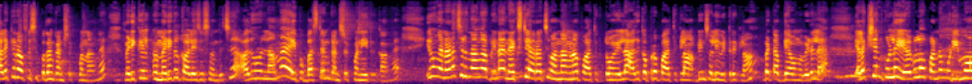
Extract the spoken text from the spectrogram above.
கலெக்டர் ஆஃபீஸ் இப்போ தான் கன்ஸ்ட்ரக்ட் பண்ணாங்க. மெடிக்கல் மெடிக்கல் காலேஜஸ் வந்துச்சு. அதுவும் இல்லாமல் இப்போ பஸ் ஸ்டாண்ட் கன்ஸ்ட்ரக்ட் பண்ணிட்டு இருக்காங்க. இவங்க நினச்சிருந்தாங்க அப்படின்னா நெக்ஸ்ட் யாராச்சும் வந்தாங்கன்னா பார்த்துக்கிட்டோம் இல்லை அதுக்கப்புறம் பார்த்துக்கலாம் அப்படின்னு சொல்லி விட்டுருக்கலாம். பட் அப்படி அவங்க விடலை. எலெக்ஷனுக்குள்ளே எவ்வளோ பண்ண முடியுமோ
